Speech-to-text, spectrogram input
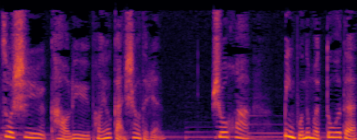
做事考虑朋友感受的人，说话。并不那么多的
